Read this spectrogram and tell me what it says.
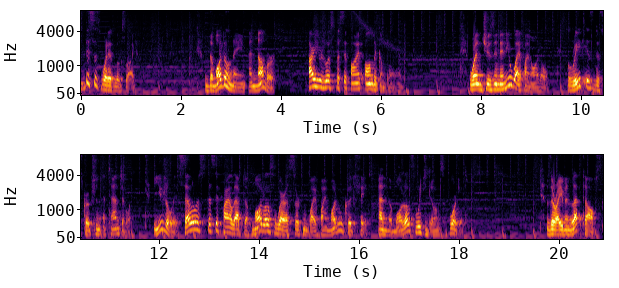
This is what it looks like. The model name and number are usually specified on the component. When choosing a new Wi-Fi model, read its description attentively. Usually, sellers specify laptop models where a certain Wi-Fi model could fit, and the models which don't support it. There are even laptops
